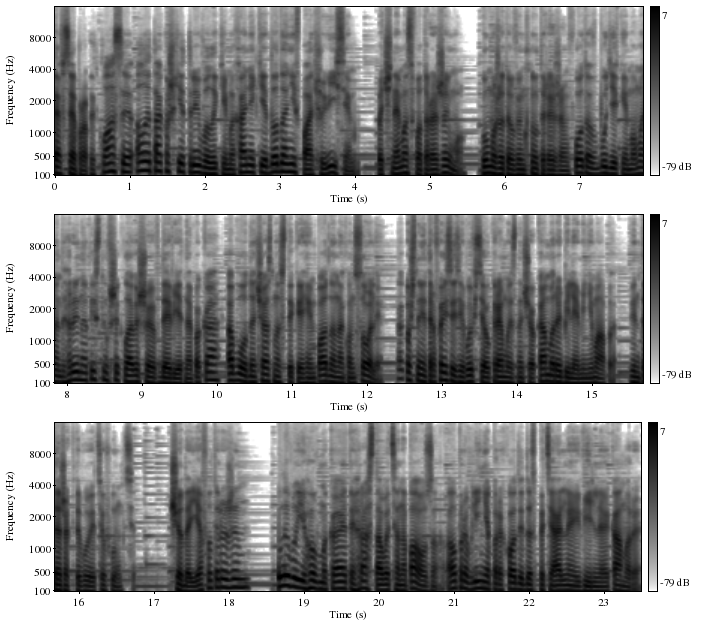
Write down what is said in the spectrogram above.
Це все про підкласи, але також є три великі механіки, додані в патчу 8. Почнемо з фоторежиму. Ви можете увімкнути режим фото в будь-який момент гри, натиснувши клавішою F9 на ПК або одночасно стики геймпада на консолі. Також на інтерфейсі з'явився окремий значок камери біля мінімапи. Він теж активує цю функцію. Що дає фоторежим? Коли ви його вмикаєте, гра ставиться на паузу, а управління переходить до спеціальної вільної камери.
